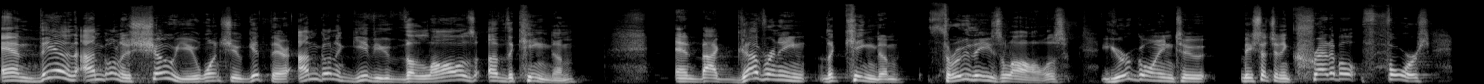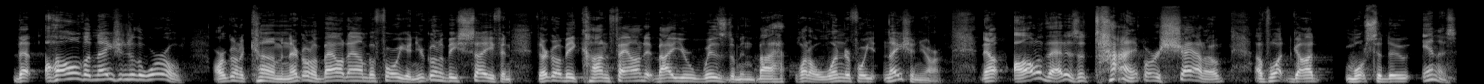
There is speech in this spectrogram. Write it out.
And then I'm going to show you, once you get there, I'm going to give you the laws of the kingdom. And by governing the kingdom through these laws, you're going to be such an incredible force that all the nations of the world are going to come and they're going to bow down before you and you're going to be safe and they're going to be confounded by your wisdom and by what a wonderful nation you are. Now, all of that is a type or a shadow of what God wants to do in us.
